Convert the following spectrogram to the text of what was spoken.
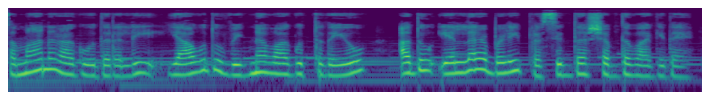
ಸಮಾನರಾಗುವುದರಲ್ಲಿ ಯಾವುದು ವಿಘ್ನವಾಗುತ್ತದೆಯೋ, ಅದು ಎಲ್ಲರ ಬಳಿ ಪ್ರಸಿದ್ಧ ಶಬ್ದವಾಗಿದೆ.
